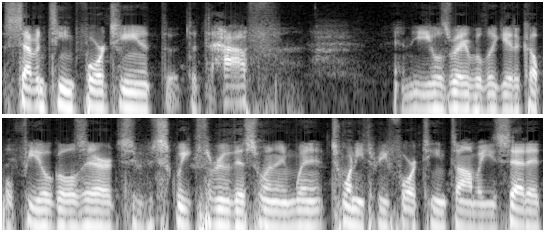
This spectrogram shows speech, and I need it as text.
17-14 at the, at the half, and the Eagles were able to get a couple field goals there to squeak through this one and win it 23-14. Tom, but you said it.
